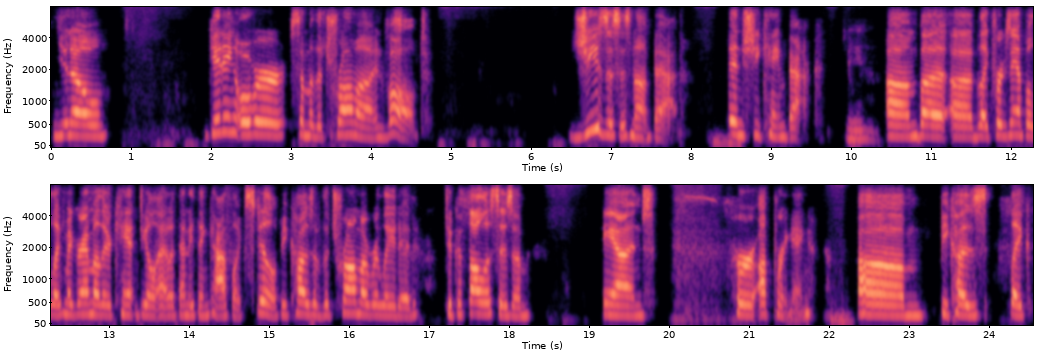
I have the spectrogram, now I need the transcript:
you know, getting over some of the trauma involved. Jesus is not bad. And she came back. Um, but uh, like for example, like my grandmother can't deal with anything Catholic still because of the trauma related to Catholicism and her upbringing. Um, because like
